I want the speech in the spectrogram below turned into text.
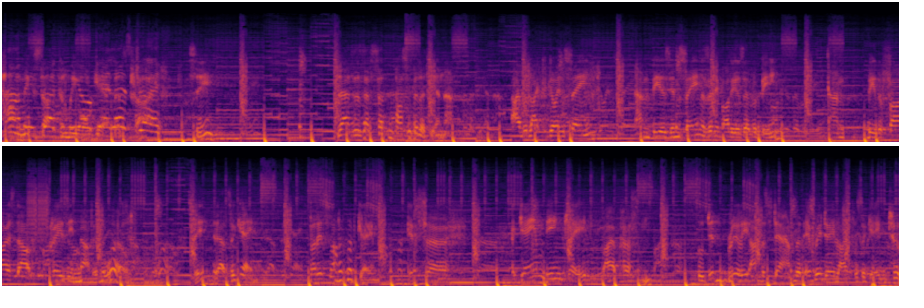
How mixed up can we all get? Let's try. See? That is a certain possibility in that. I would like to go insane and be as insane as anybody has ever been and be the farthest out crazy nut in the world. See? That's a game. But it's not a good game. It's uh, a game being played by a person who didn't really understand that everyday life was a game too.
